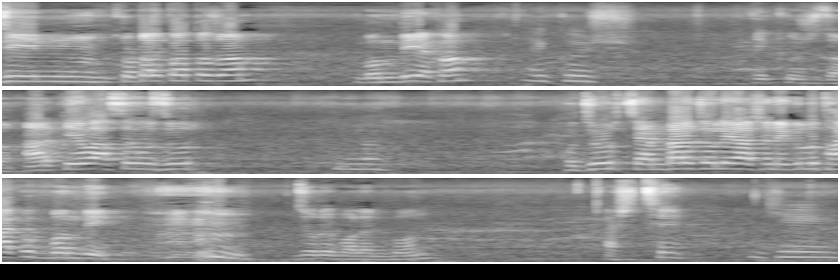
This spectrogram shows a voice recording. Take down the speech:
জিন টোটাল কতজন? বন্দি এখন? একুশ। একুশ জন। আর কেউ আছে হুজুর? হুজুর চেম্বারে চলে আসেন এগুলো থাকুক বন্দি। জোরে বলেন বোন। আসছে? জি।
